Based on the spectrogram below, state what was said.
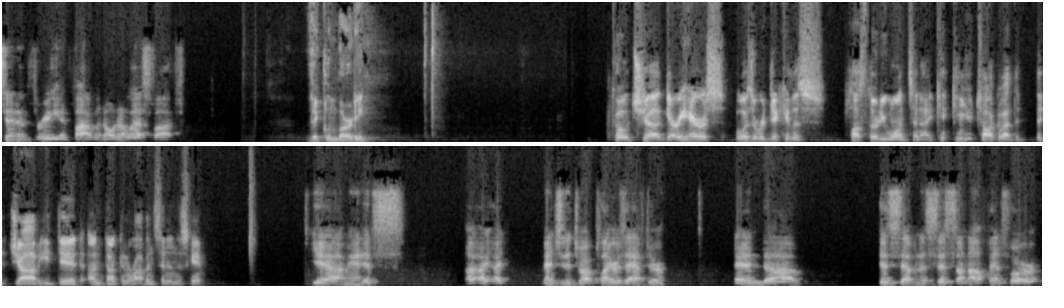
10 and 3 and 5 and 0 in our last five. Vic Lombardi. Coach, uh, Gary Harris was a ridiculous plus 31 tonight. Can, can you talk about the, the job he did on Duncan Robinson in this game? Yeah, I mean, it's, I, I mentioned it to our players after, and uh, his seven assists on offense were,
